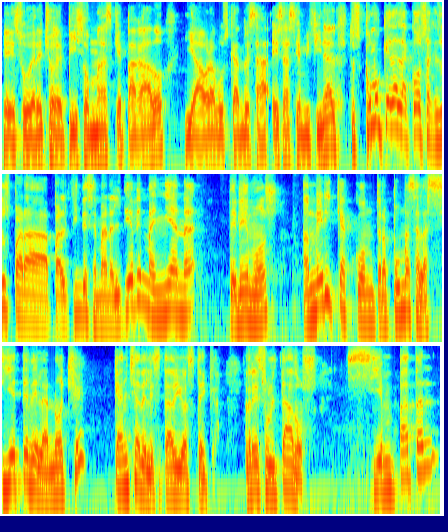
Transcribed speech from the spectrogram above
eh, su derecho de piso más que pagado y ahora buscando esa, esa semifinal. Entonces, ¿cómo queda la cosa, Jesús, para, para el fin de semana? El día de mañana tenemos América contra Pumas a las 7 de la noche, cancha del Estadio Azteca. Resultados, si empatan,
